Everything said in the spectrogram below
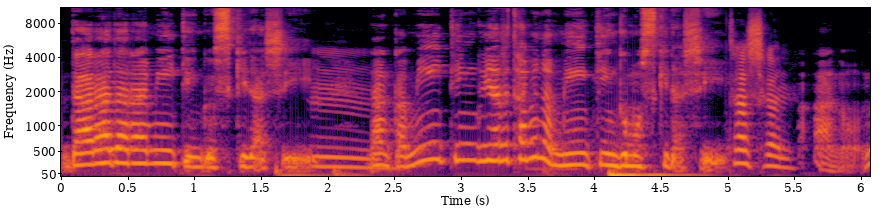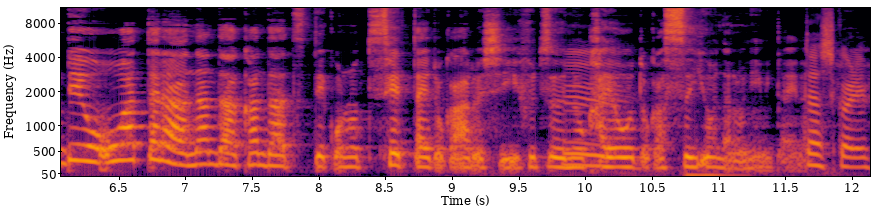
だらだらミーティング好きだし、うん。なんかミーティングやるためのミーティングも好きだし、確かに。あの、で、終わったらなんだかんだっつってこの接待とかあるし、普通の火曜とか水曜なのにみたいな。確かに。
